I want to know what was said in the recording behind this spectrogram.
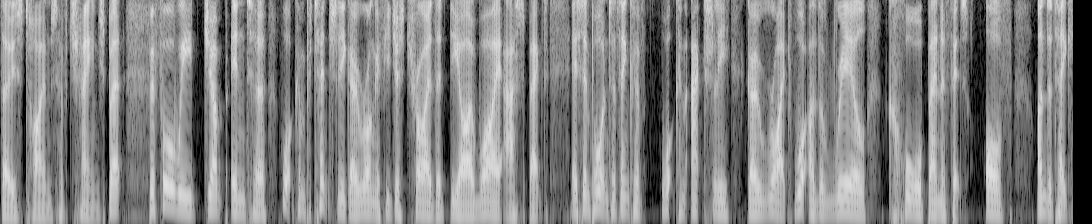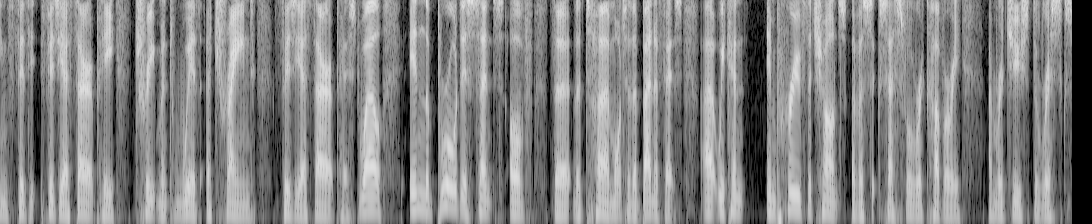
those times have changed. But before we jump into what can potentially go wrong if you just try the DIY aspect, it's important to think of what can actually go right. What are the real core benefits of undertaking physiotherapy treatment with a trained physiotherapist? Well, in the broadest sense of the, the term, what are the benefits? Uh, we can improve the chance of a successful recovery and reduce the risks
